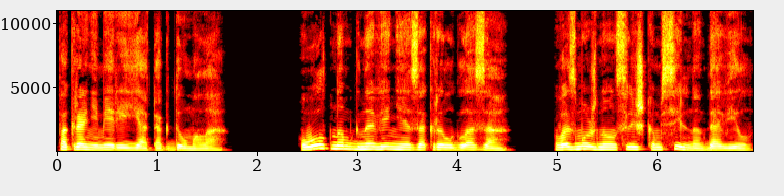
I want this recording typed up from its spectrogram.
По крайней мере, я так думала». Уолт на мгновение закрыл глаза. Возможно, он слишком сильно давил.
